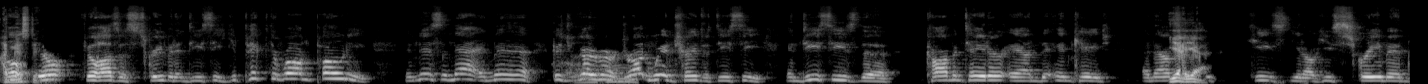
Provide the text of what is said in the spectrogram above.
I Oh, missed it. Phil, Phil Hawes was screaming at DC, "You picked the wrong pony." And this and that, and then because you got to remember, Oh. Deron Winn trains with DC, and DC's the commentator and the in cage announcer. Yeah, yeah. He's you know he's screaming,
